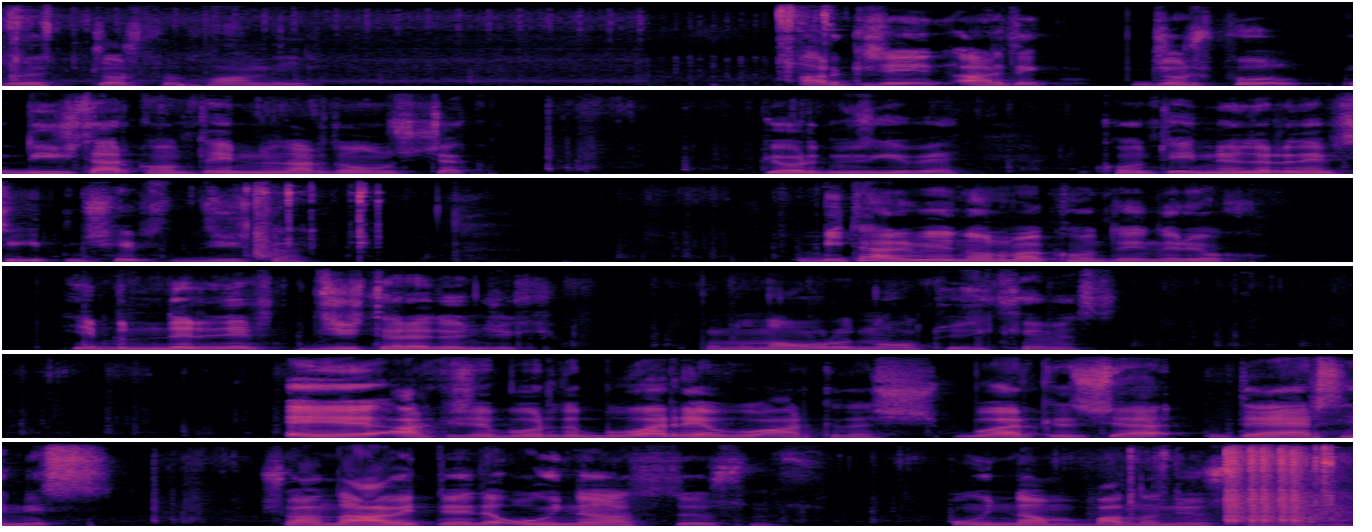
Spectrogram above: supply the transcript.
Burası George falan değil. Arkadaşlar artık George dijital konteynerlerden oluşacak. Gördüğünüz gibi. Konteynerlerin hepsi gitmiş. Hepsi dijital. Bir tane bile normal konteyner yok. Bunların hepsi dijitale dönecek. Onun avrodun 602 ms. Ee, arkadaşlar bu arada bu var ya bu arkadaş. Bu arkadaşa değerseniz şu anda davet de oyundan atılıyorsunuz. Oyundan banlanıyorsunuz yani.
